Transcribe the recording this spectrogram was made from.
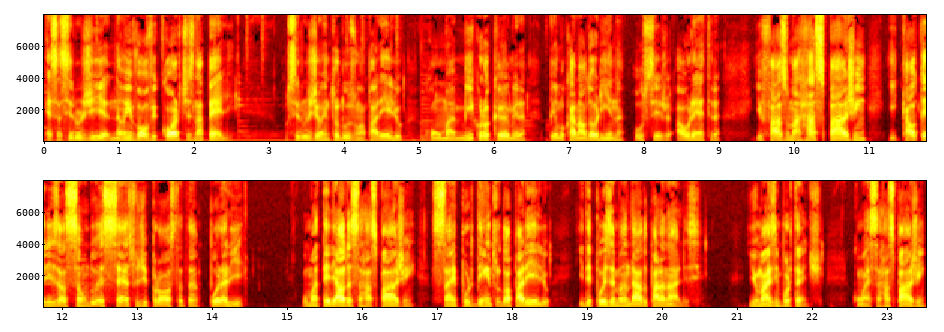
Essa cirurgia não envolve cortes na pele. O cirurgião introduz um aparelho com uma microcâmera pelo canal da urina, ou seja, a uretra, e faz uma raspagem e cauterização do excesso de próstata por ali. O material dessa raspagem sai por dentro do aparelho e depois é mandado para análise. E o mais importante, com essa raspagem,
